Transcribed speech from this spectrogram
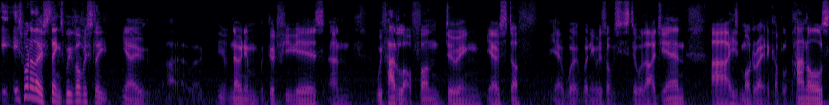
it- it's one of those things. We've obviously, you know, uh, you've known him a good few years, and we've had a lot of fun doing, you know, stuff. You know, when he was obviously still with IGN, uh, he's moderated a couple of panels.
